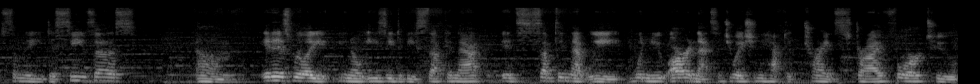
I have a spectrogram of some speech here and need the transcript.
somebody deceives us. Um, it is really, you know, easy to be stuck in that. It's something that we, when you are in that situation, you have to try and strive for to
